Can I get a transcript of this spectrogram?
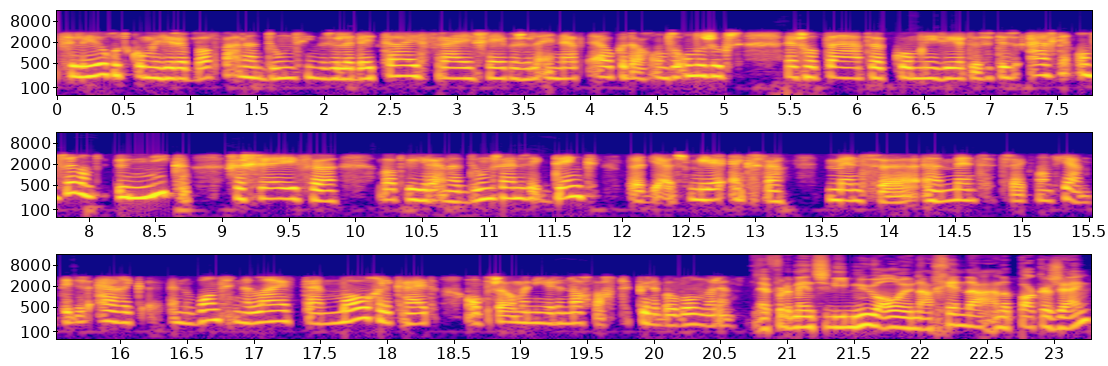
zullen heel goed communiceren wat we aan het doen zien. We zullen details vrijgeven. We zullen inderdaad elke dag onze onderzoeksresultaten communiceren. Dus het is eigenlijk een ontzettend uniek gegeven wat we hier aan het doen zijn. Dus ik denk dat het juist meer extra mensen, uh, mensen trekt. Want ja, dit is eigenlijk een once-in-a-lifetime mogelijkheid... om op zo'n manier de nachtwacht te kunnen bewonderen. En voor de mensen die nu al hun agenda aan het pakken zijn...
